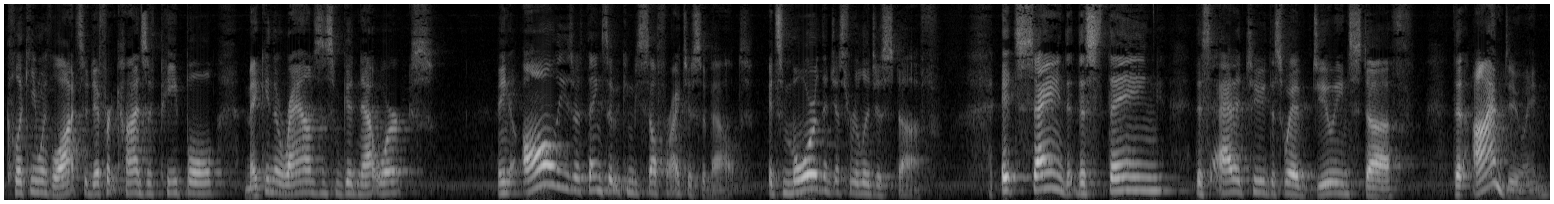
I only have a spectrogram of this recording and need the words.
clicking with lots of different kinds of people, making the rounds in some good networks? I mean, all these are things that we can be self righteous about. It's more than just religious stuff. It's saying that this thing, this attitude, this way of doing stuff that I'm doing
